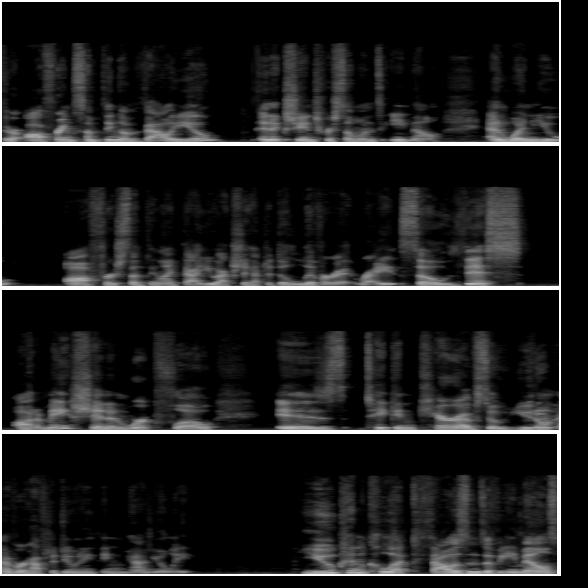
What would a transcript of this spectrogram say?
They're offering something of value in exchange for someone's email. And when you offer something like that, you actually have to deliver it, right? So this automation and workflow is taken care of so you don't ever have to do anything manually. You can collect thousands of emails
